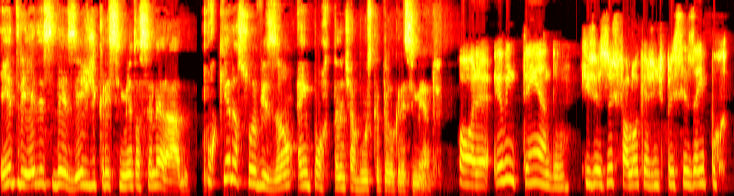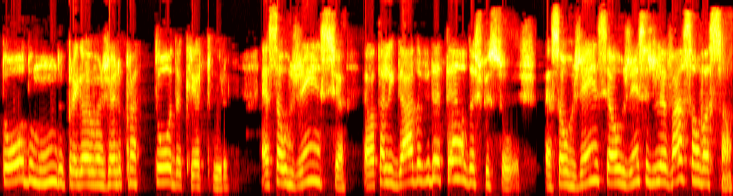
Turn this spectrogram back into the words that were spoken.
entre eles esse desejo de crescimento acelerado. Por que, na sua visão, é importante a busca pelo crescimento? Olha, eu entendo que Jesus falou que a gente precisa ir por todo mundo e pregar o evangelho para toda criatura. Essa urgência, ela está ligada à vida eterna das pessoas. Essa urgência é a urgência de levar a salvação.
